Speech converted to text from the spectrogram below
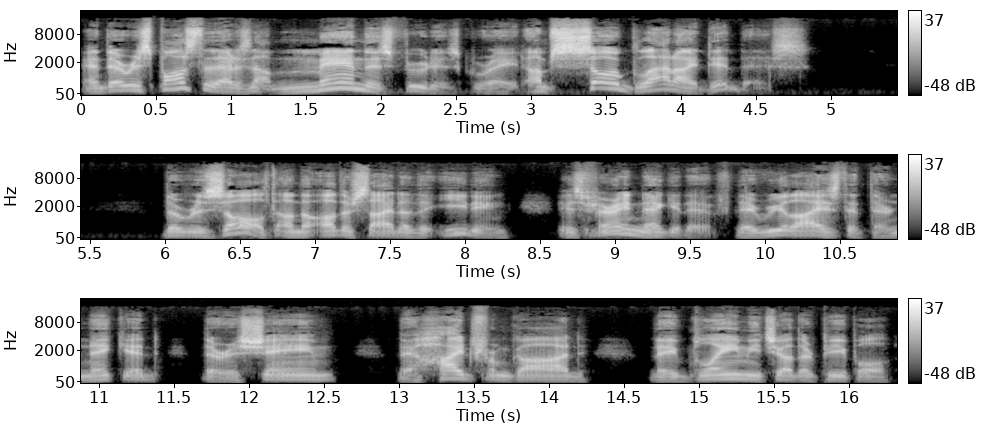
And their response to that is not, man, this food is great. I'm so glad I did this. The result on the other side of the eating is very negative. They realize that they're naked, they're ashamed, they hide from God, they blame each other people.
